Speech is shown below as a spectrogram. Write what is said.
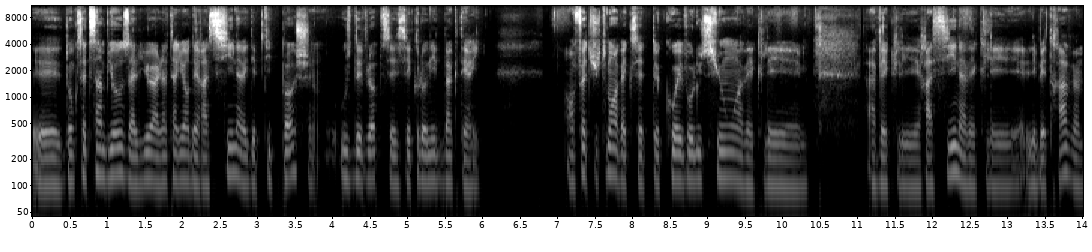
Et donc cette symbiose a lieu à l'intérieur des racines avec des petites poches où se développent ces, colonies de bactéries. En fait, justement, avec cette coévolution avec les, avec les racines, avec les, les betteraves,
